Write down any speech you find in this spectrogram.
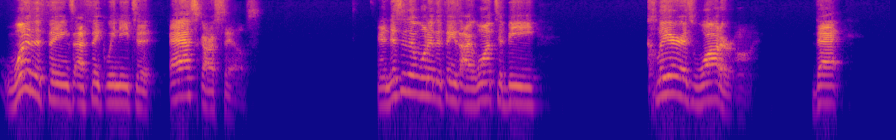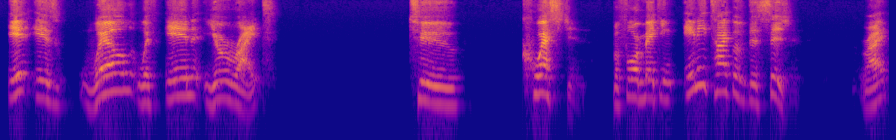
One of the things I think we need to ask ourselves, and this is one of the things I want to be clear as water on, that it is well within your right to question before making any type of decision, right?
